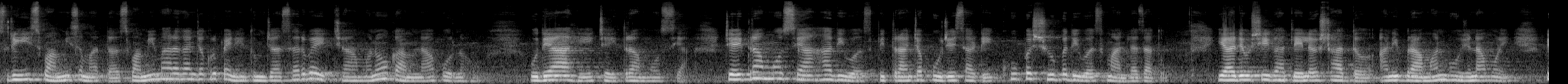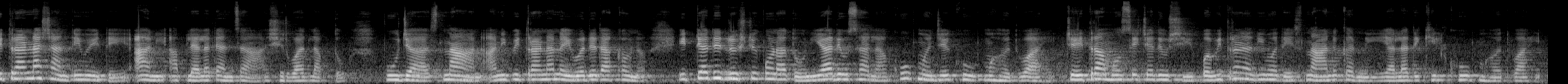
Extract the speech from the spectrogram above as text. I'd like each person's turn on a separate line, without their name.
श्री स्वामी समर्थ. स्वामी महाराजांच्या कृपेने तुमच्या सर्व इच्छा मनोकामना पूर्ण हो. उद्या आहे चैत्र अमावस्या. चैत्र अमावस्या हा दिवस पितरांच्या पूजेसाठी खूप शुभ दिवस मानला जातो. या दिवशी घातलेलं श्राद्ध आणि ब्राह्मण भोजनामुळे पितरांना शांती मिळते आणि आपल्याला त्यांचा आशीर्वाद लाभतो. पूजा स्नान आणि पितरांना नैवेद्य दाखवणं इत्यादी दृष्टिकोनातून या दिवसाला खूप म्हणजे खूप महत्त्व आहे. चैत्र अमावस्येच्या दिवशी पवित्र नदीमध्ये स्नान करणे याला देखील खूप महत्त्व आहे.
